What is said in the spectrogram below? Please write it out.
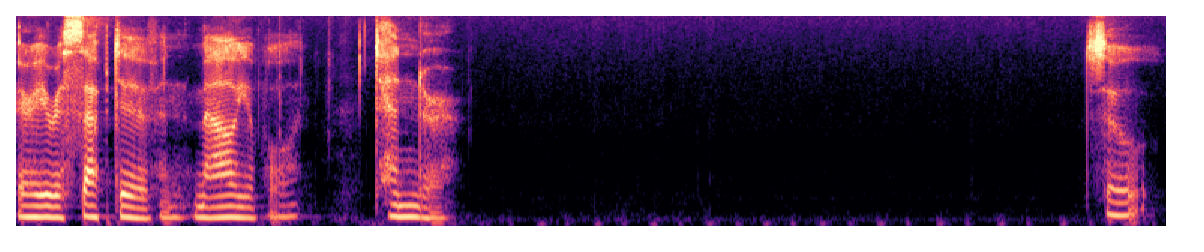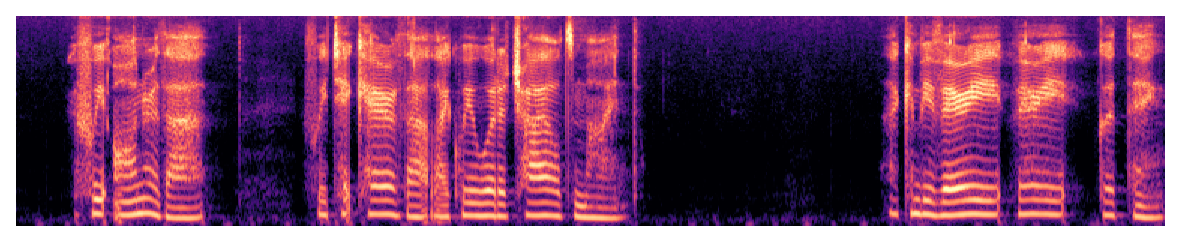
very receptive and malleable, and tender. So, if we honor that, if we take care of that like we would a child's mind, that can be a very, very good thing.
